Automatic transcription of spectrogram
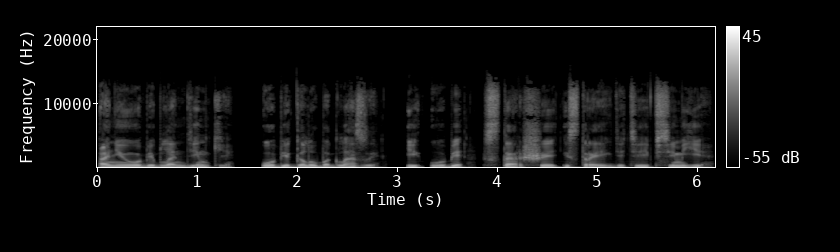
они обе блондинки, обе голубоглазы и обе старшие из троих детей в семье.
